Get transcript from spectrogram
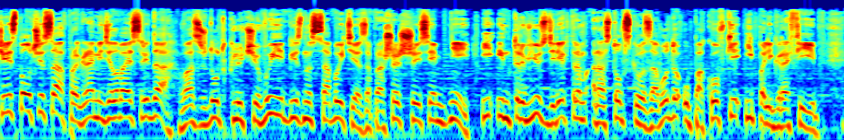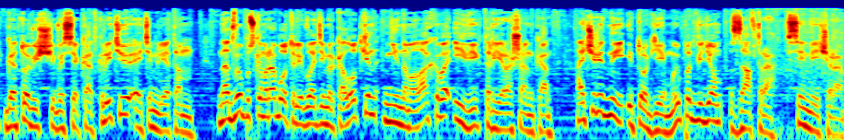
Через полчаса в программе «Деловая среда» вас ждут ключевые бизнес-события за прошедшие 7 дней и интервью с директором ростовского завода упаковки и полиграфии, готовящегося к открытию этим летом. Над выпуском работали Владимир Колодкин, Нина Малахова и Виктор Ярошенко. Очередные итоги мы подведем завтра в 7 вечера.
